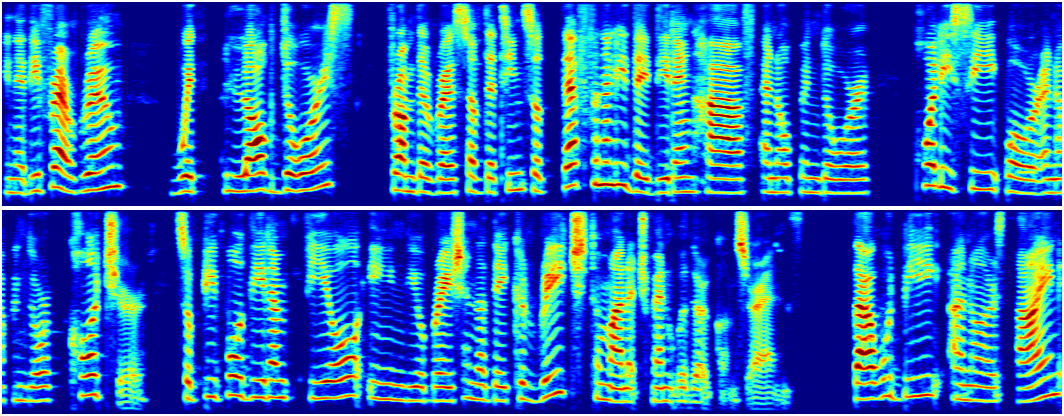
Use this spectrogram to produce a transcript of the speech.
in a different room with locked doors from the rest of the team. So definitely they didn't have an open door policy or an open door culture. So people didn't feel in the operation that they could reach to management with their concerns. That would be another sign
